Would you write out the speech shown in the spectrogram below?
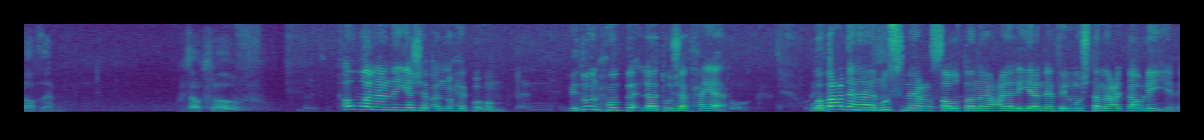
love them. Without love, أولا يجب أن نحبهم. بدون حب لا توجد حياة. وبعدها نسمع صوتنا عاليا في المجتمع الدولي.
